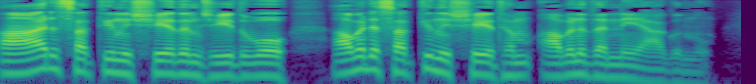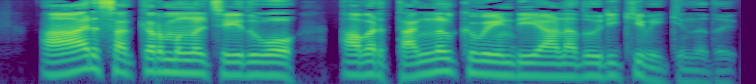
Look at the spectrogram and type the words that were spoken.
ആര് സത്യനിഷേധം ചെയ്തുവോ അവന്റെ സത്യനിഷേധം അവനു തന്നെയാകുന്നു. ആര് സത്കർമ്മങ്ങൾ ചെയ്തുവോ അവർ തങ്ങൾക്കു വേണ്ടിയാണതൊരുക്കിവെക്കുന്നത്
